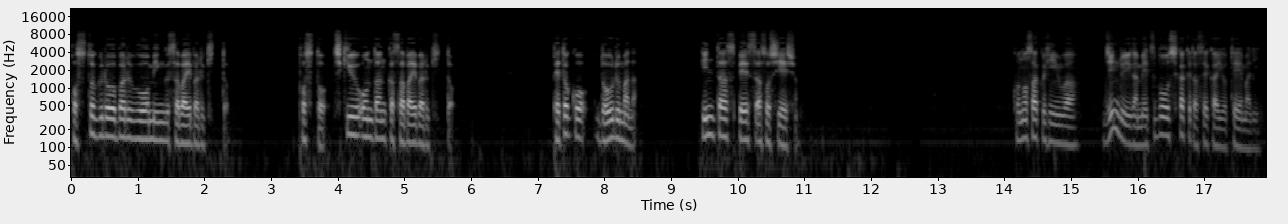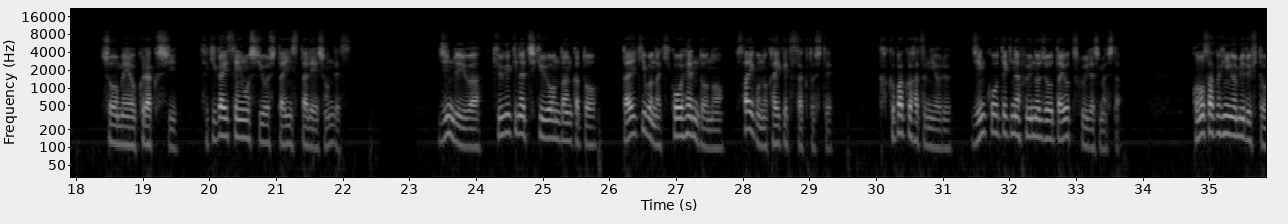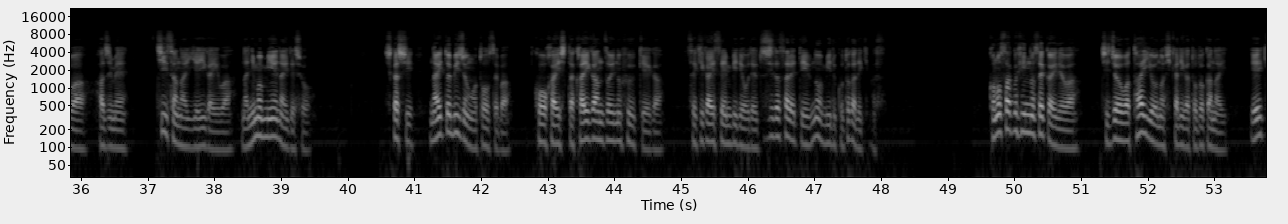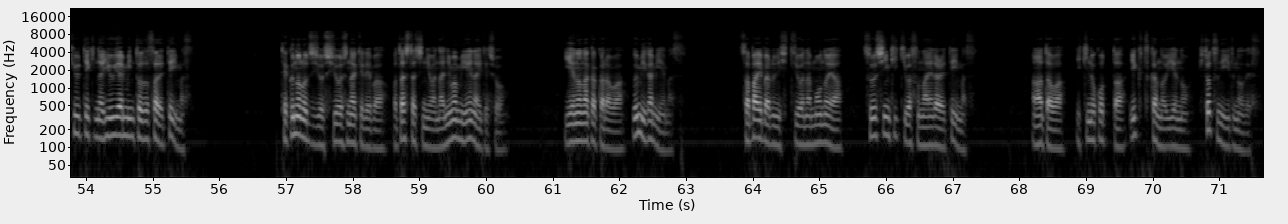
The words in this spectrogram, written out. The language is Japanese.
ポストグローバルウォーミングサバイバルキット。ポスト地球温暖化サバイバルキット。ペトコ・ドウルマナ。インタースペースアソシエーション。この作品は人類が滅亡しかけた世界をテーマに照明を暗くし赤外線を使用したインスタレーションです。人類は急激な地球温暖化と大規模な気候変動の最後の解決策として核爆発による人工的な冬の状態を作り出しました。この作品を見る人は、はじめ、小さな家以外は何も見えないでしょう。しかし、ナイトビジョンを通せば、荒廃した海岸沿いの風景が赤外線ビデオで映し出されているのを見ることができます。この作品の世界では、地上は太陽の光が届かない永久的な夕闇に閉ざされています。テクノロジーを使用しなければ私たちには何も見えないでしょう。家の中からは海が見えます。サバイバルに必要なものや通信機器は備えられています。あなたは生き残ったいくつかの家の一つにいるのです。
